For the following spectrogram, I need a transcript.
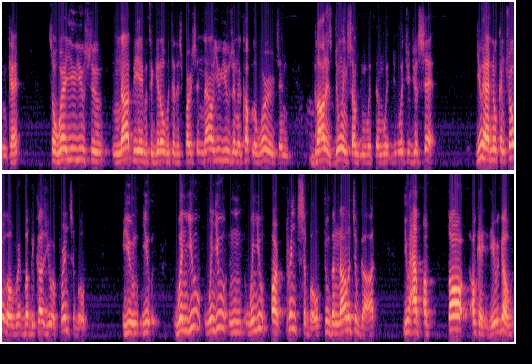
Okay? So where you used to not be able to get over to this person, now you're using a couple of words and God is doing something with them with what you just said. You had no control over it, but because you were principled, you you when you when you when you are principled through the knowledge of God, you have a thought. Okay, here we go.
